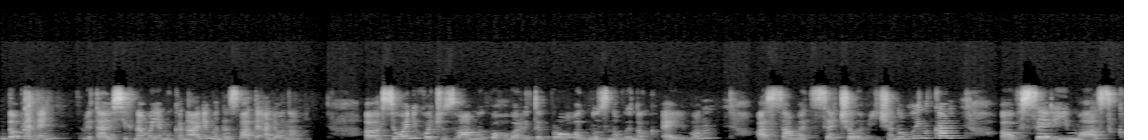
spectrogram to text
Добрий день! Вітаю всіх на моєму каналі. Мене звати Альона. Сьогодні хочу з вами поговорити про одну з новинок Avon, а саме це чоловіча новинка в серії Mask.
